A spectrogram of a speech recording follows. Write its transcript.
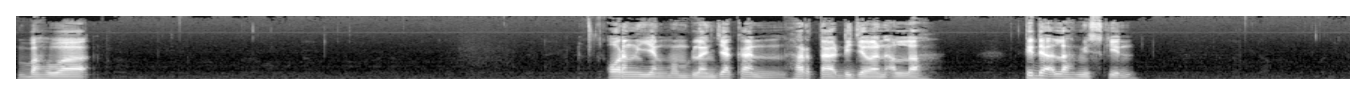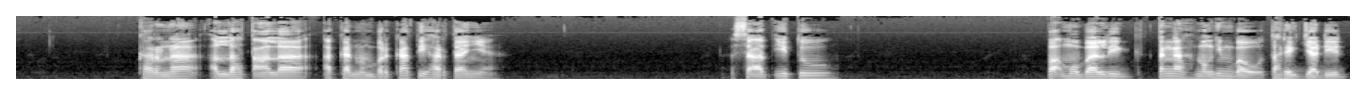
bahwa orang yang membelanjakan harta di jalan Allah tidaklah miskin karena Allah Ta'ala akan memberkati hartanya. Saat itu, Pak Mubalik tengah menghimbau tahrik jadid,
